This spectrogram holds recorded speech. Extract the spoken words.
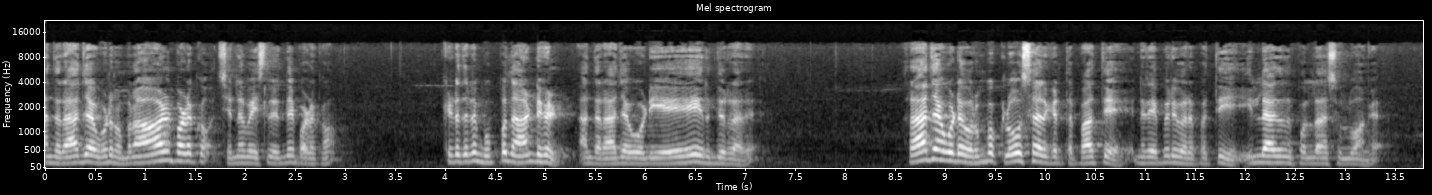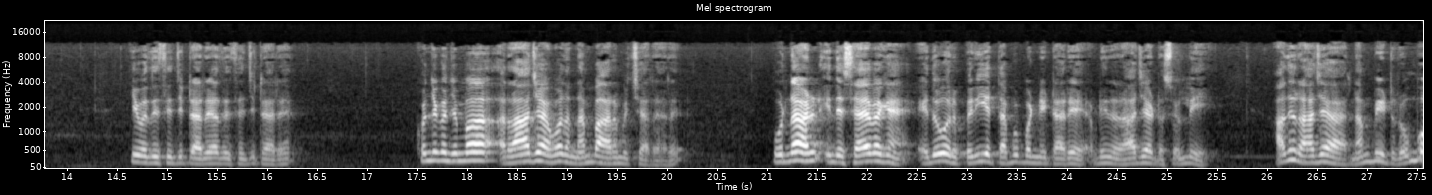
அந்த ராஜாவோட ரொம்ப நாள் பழக்கம். சின்ன வயசுலேருந்தே பழக்கம். கிட்டத்தட்ட முப்பது ஆண்டுகள் அந்த ராஜாவோடையே இருந்துடுறாரு. ராஜாவோட ரொம்ப க்ளோஸாக இருக்கிறத பார்த்து நிறைய பேர் இவரை பற்றி இல்லாதது பொல்லாத சொல்லுவாங்க. இவர் இது செஞ்சிட்டாரு அதை செஞ்சிட்டாரு. கொஞ்சம் கொஞ்சமாக ராஜாவும் அதை நம்ப ஆரம்பிச்சிடுறாரு. ஒரு நாள் இந்த சேவகன் ஏதோ ஒரு பெரிய தப்பு பண்ணிட்டாரு அப்படின்னு ராஜாட்ட சொல்லி அது ராஜா நம்பிட்டு ரொம்ப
